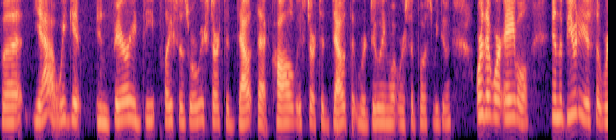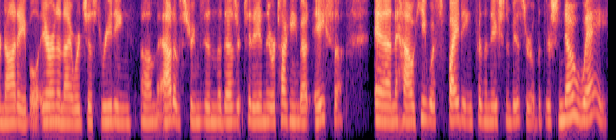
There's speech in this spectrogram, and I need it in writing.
But yeah, we get in very deep places where we start to doubt that call. We start to doubt that we're doing what we're supposed to be doing or that we're able. And the beauty is that we're not able. Erin and I were just reading um, out of Streams in the Desert today, and they were talking about Asa and how he was fighting for the nation of Israel. But there's no way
